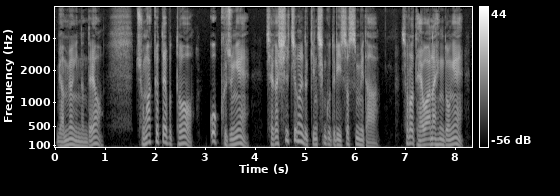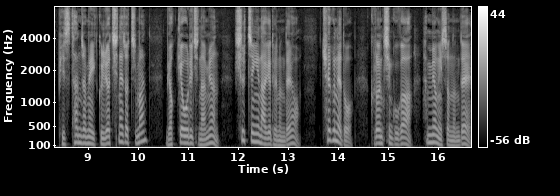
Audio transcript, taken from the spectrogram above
몇 명 있는데요. 중학교 때부터 꼭 그 중에 제가 실증을 느낀 친구들이 있었습니다. 서로 대화나 행동에 비슷한 점에 이끌려 친해졌지만 몇 개월이 지나면 실증이 나게 되는데요. 최근에도 그런 친구가 한 명 있었는데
